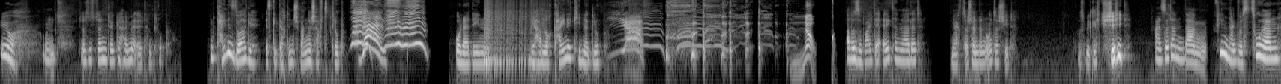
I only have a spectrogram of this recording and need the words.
Ja, und das ist dann der geheime Elternclub. Und keine Sorge, es gibt auch den Schwangerschaftsclub. Yes! Oder den Wir haben noch keine Kinderclub. Yes! no. Aber sobald ihr Eltern werdet, merkt ihr schon den Unterschied. Was wirklich geschieht. Also dann, dann, vielen Dank fürs Zuhören,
